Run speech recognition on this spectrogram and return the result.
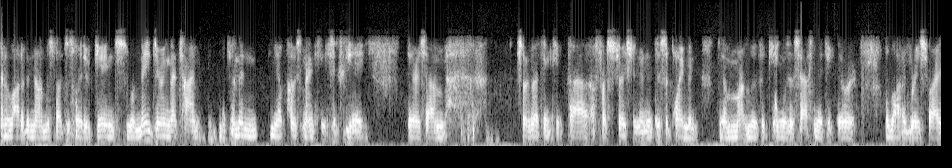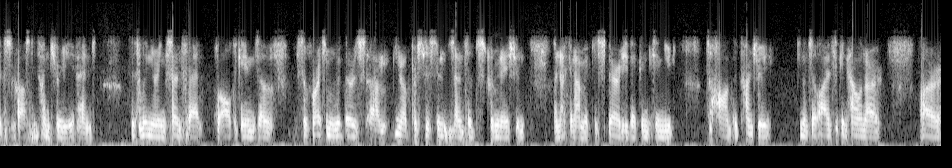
and a lot of enormous legislative gains were made during that time. And then, you know, post 1968, there's um, sort of, I think, uh, a frustration and a disappointment. You know, Martin Luther King was assassinated. There were a lot of race riots across the country, and this lingering sense that for all the gains of civil rights movement, there's um, you know a persistent sense of discrimination and economic disparity that continued to haunt the country. And so Isaac and Helen are are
